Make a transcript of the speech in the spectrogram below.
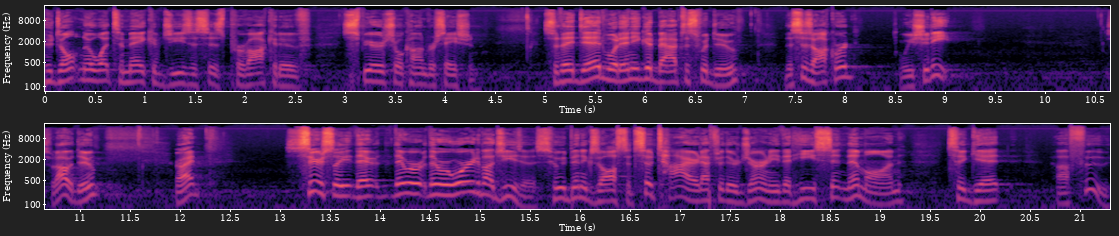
who don't know what to make of Jesus' provocative spiritual conversation. So they did what any good Baptist would do. This is awkward. We should eat. That's what I would do, right? Seriously, they, they, were, they were worried about Jesus, who had been exhausted, so tired after their journey that he sent them on to get uh, food.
